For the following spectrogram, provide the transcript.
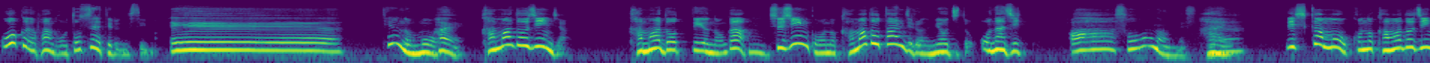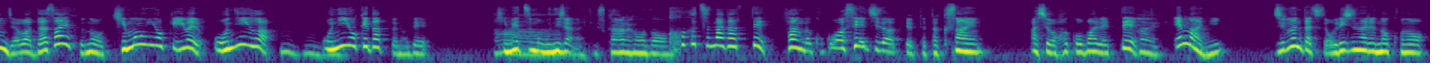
多くのファンが訪れてるんですよ、今。っえー。ていうのも、はい。竈門神社。竈門っていうのが、うん主人公の竈門炭治郎の名字と同じ。ああ、そうなんですね。はいで、しかも、この竈門神社は、太宰府の鬼門よけ、いわゆる鬼が、うんうんうん鬼よけだったので、鬼滅も鬼じゃないですか。なるほど。ここが繋がって、ファンがここは聖地だって言ってたくさん足を運ばれて、はい。エマに自分たちでオリジナルのこの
